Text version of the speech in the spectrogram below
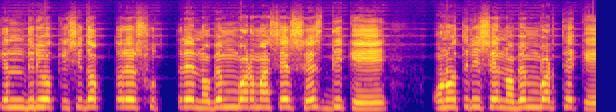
কেন্দ্রীয় কৃষি দপ্তরের সূত্রে নভেম্বর মাসের শেষ দিকে উনত্রিশে নভেম্বর থেকে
